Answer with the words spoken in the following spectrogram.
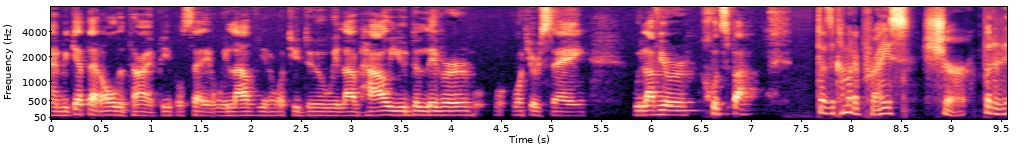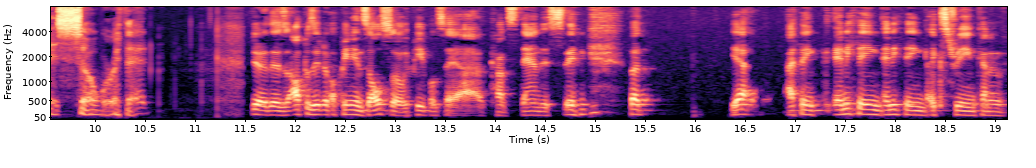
And we get that all the time. People say, we love, you know, what you do. We love how you deliver what you're saying. We love your chutzpah. Does it come at a price? Sure, but it is so worth it. You know, there's opposite opinions also. People say, ah, I can't stand this thing. But yeah, I think anything anything extreme kind of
